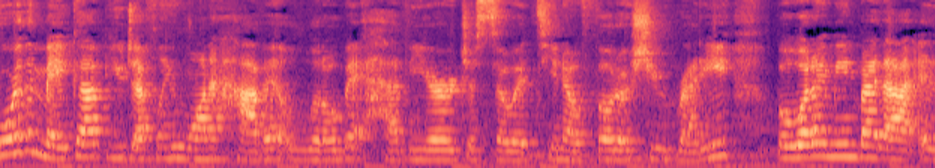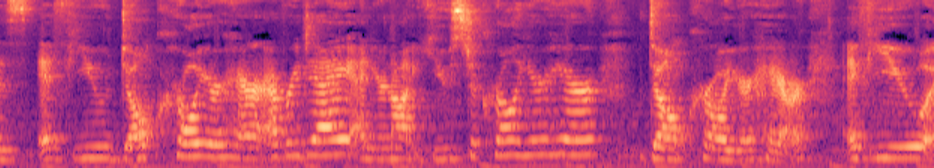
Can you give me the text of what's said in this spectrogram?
for the makeup, you definitely want to have it a little bit heavier just so it's, you know, photo shoot ready. But what I mean by that is if you don't curl your hair every day and you're not used to curling your hair, don't curl your hair. If you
